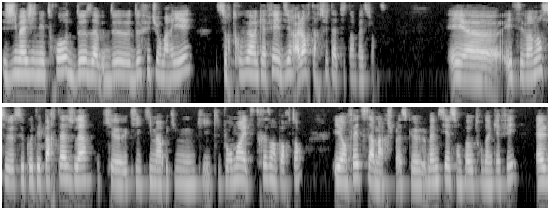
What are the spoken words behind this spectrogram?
J'imaginais trop deux, deux, deux futurs mariés se retrouver à un café et dire alors t'as reçu ta petite impatiente. Et, euh, et c'est vraiment ce, ce, côté partage là qui, qui, qui, qui, qui, pour moi est très important. Et en fait ça marche parce que même si elles sont pas autour d'un café, elles,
